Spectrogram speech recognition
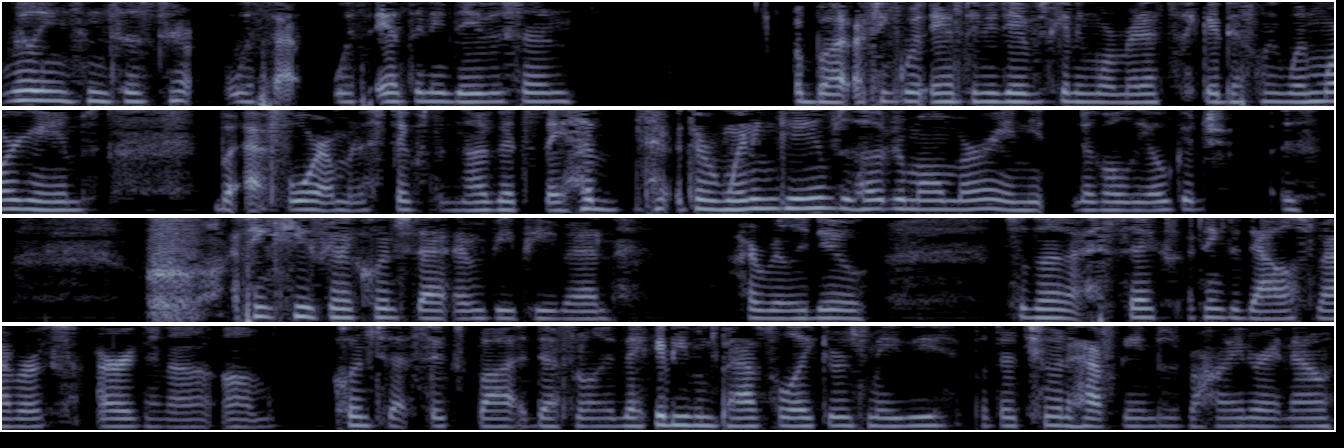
really inconsistent with that with Anthony Davison. But I think with Anthony Davis getting more minutes, they could definitely win more games. But at four, I'm gonna stick with the Nuggets. They have they're winning games without Jamal Murray and Nikola Jokic. Is, I think he's gonna clinch that MVP, man. I really do. So then at six, I think the Dallas Mavericks are gonna um clinch that sixth spot. Definitely, they could even pass the Lakers maybe, but they're two and a half games behind right now.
